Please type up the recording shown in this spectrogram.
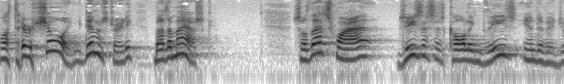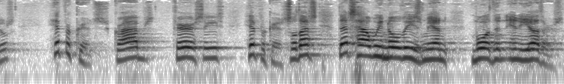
what they were showing, demonstrating by the mask. So that's why Jesus is calling these individuals hypocrites, scribes, Pharisees, hypocrites. So that's, that's how we know these men more than any others.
